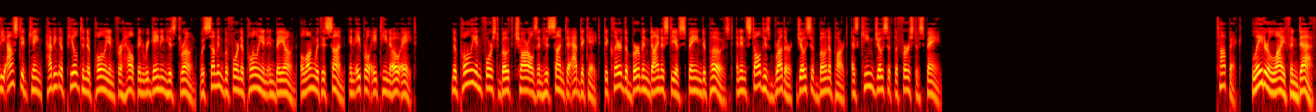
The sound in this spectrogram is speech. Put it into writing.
The ousted king, having appealed to Napoleon for help in regaining his throne, was summoned before Napoleon in Bayonne, along with his son, in April 1808. Napoleon forced both Charles and his son to abdicate, declared the Bourbon dynasty of Spain deposed, and installed his brother, Joseph Bonaparte, as King Joseph I of Spain. Later life and death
